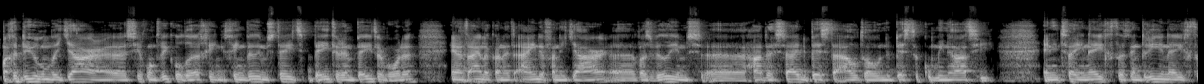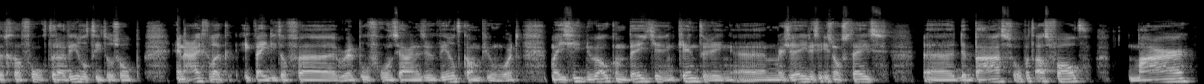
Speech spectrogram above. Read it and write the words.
Maar gedurende het jaar uh, zich ontwikkelde, ging, ging Williams steeds beter en beter worden. En uiteindelijk aan het einde van het jaar was Williams, hadden zij de beste auto en de beste combinatie. En in 92 en 93 volgden daar wereldtitels op. En eigenlijk, ik weet niet of Red Bull volgend jaar natuurlijk wereldkampioen wordt. Maar je ziet nu ook een beetje een kentering. Uh, Mercedes is nog steeds uh, de baas op het asfalt. Maar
